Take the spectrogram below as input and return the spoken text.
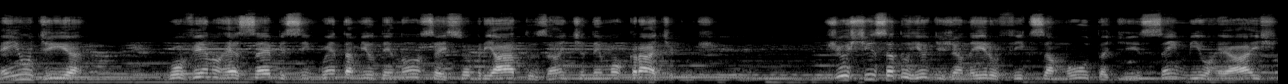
Em um dia, governo recebe 50 mil denúncias sobre atos antidemocráticos. Justiça do Rio de Janeiro fixa multa de 100 mil reais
